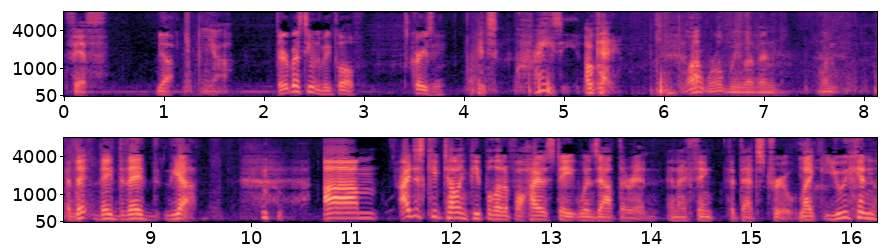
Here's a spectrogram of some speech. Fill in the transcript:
fifth. Yeah, Yeah, they're the best team in the Big 12. It's crazy. It's crazy. Okay. what a world we live in. When They, they, they, yeah. um, I just keep telling people that if Ohio State wins out, they're in, and I think that that's true. Like you, we can,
